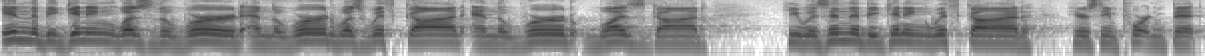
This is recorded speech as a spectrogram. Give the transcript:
In the beginning was the Word, and the Word was with God, and the Word was God. He was in the beginning with God. Here's the important bit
